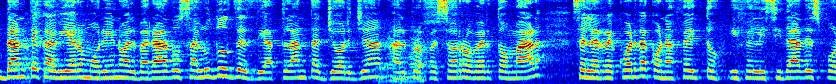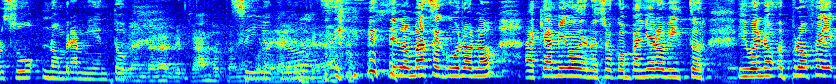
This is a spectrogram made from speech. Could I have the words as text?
Dante Javier Moreno Alvarado, saludos desde Atlanta, Georgia, al profesor Roberto Mar. Se le recuerda con afecto y felicidades por su nombramiento. Arbitrando también Sí, por yo allá, creo, sí, lo más seguro, ¿no? Aquí amigo de nuestro compañero Víctor. Y bueno, profe,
